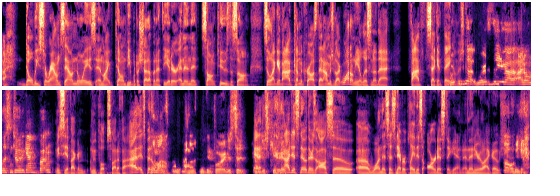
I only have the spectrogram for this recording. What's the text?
uh, Dolby surround sound noise and like telling people to shut up in a theater. And then the song two is the song. So like if I come across that, I'm just like, well, I don't need to listen to that five second thing. I'm Where's just the, where's the uh, I don't listen to it again button? let me see if I can, let me pull up Spotify. I, it's been a I'm on while. I was looking for it just to. And I'm just curious. I just know there's also uh, one that says never play this artist again. And then you're like, oh shit. oh yeah,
